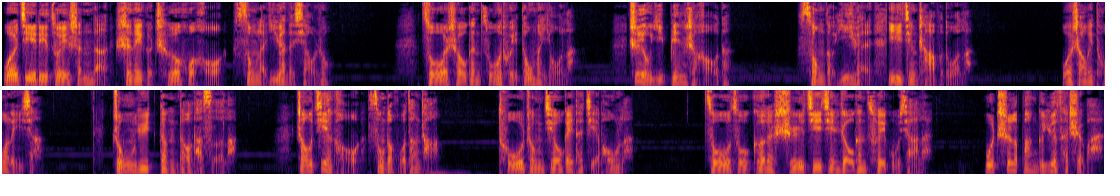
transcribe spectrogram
我记忆里最深的是那个车祸后送来医院的小肉。左手跟左腿都没有了，只有一边是好的。送到医院已经差不多了。我稍微拖了一下，终于等到他死了，找借口送到火葬场，途中就给他解剖了，足足割了十几斤肉跟脆骨下来，我吃了半个月才吃完。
